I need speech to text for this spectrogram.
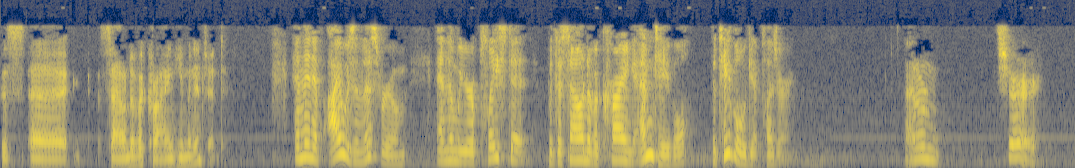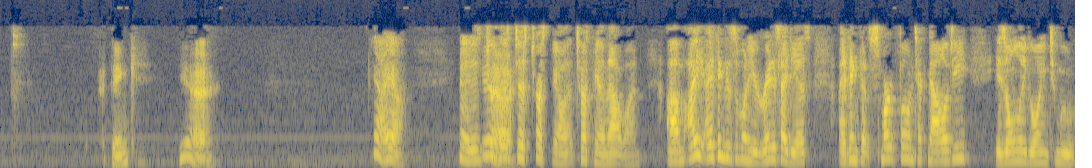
this uh, sound of a crying human infant. And then if I was in this room and then we replaced it with the sound of a crying end table, the table would get pleasure. I don't. Sure. I think. Yeah. Yeah, yeah. No, just, Yeah. just, just trust me on trust me on that one. Um, I, I think this is one of your greatest ideas. I think that smartphone technology is only going to move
